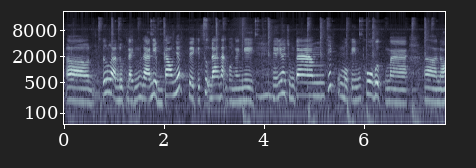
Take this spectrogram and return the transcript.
à, tức là được đánh giá điểm cao nhất về cái sự đa dạng của ngành nghề ừ. nếu như mà chúng ta thích một cái khu vực mà à, nó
